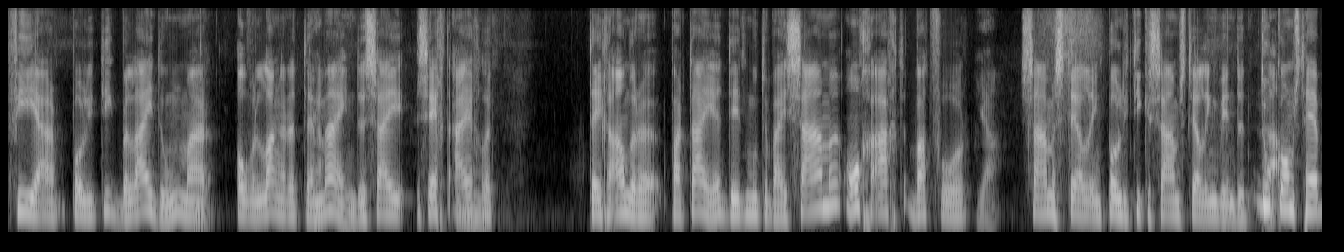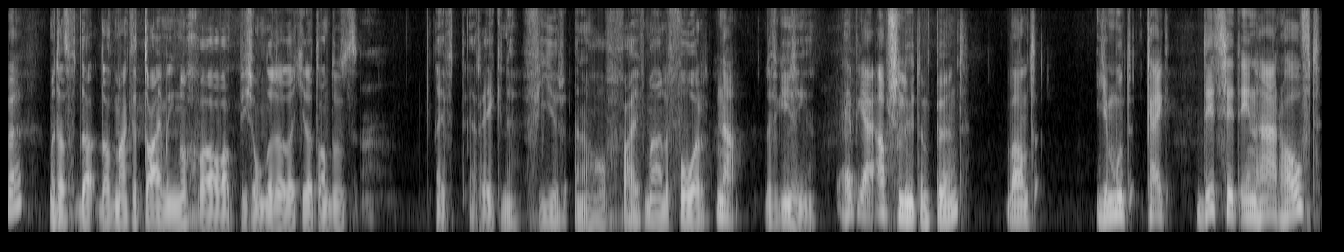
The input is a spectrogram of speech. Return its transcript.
vier jaar politiek beleid doen, maar over langere termijn. Dus zij zegt eigenlijk tegen andere partijen: dit moeten wij samen, ongeacht wat voor Ja. samenstelling, politieke samenstelling we in de toekomst hebben. Maar dat, dat, dat maakt de timing nog wel wat bijzonder. Dat je dat dan doet, even rekenen, vier en een half, vijf maanden voor Nou, de verkiezingen. heb jij absoluut een punt. Want je moet, kijk, dit zit in haar hoofd.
